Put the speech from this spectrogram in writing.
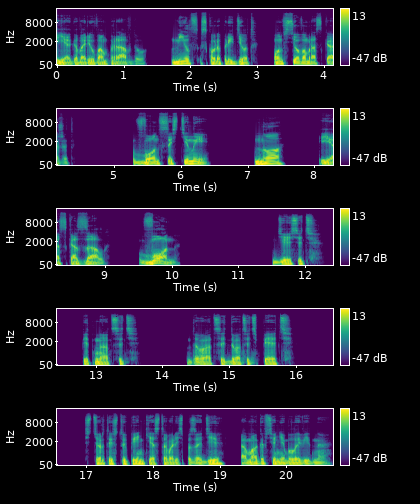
«Я говорю вам правду. Милс скоро придет. Он все вам расскажет. Вон со стены. Но я сказал, вон!» Десять, пятнадцать, двадцать, двадцать пять. Стертые ступеньки оставались позади, а мага все не было видно.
